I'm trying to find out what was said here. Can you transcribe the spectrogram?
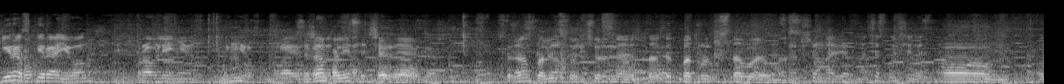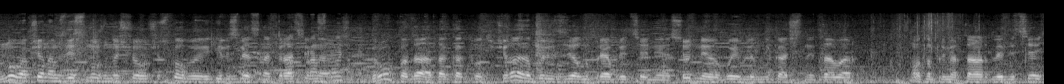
Кировский район. Управление по Кировскому району. Сержант полиции Черняев. Сержант полиции Черняев. Так, это патруль постовая у нас. Совершенно верно. Что случилось? Эм, Ну, вообще нам здесь нужен еще участковый или следственно-оперативная группа, да, так как вот вчера были сделаны приобретения, сегодня выявлен некачественный товар. Вот, например, товар для детей,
